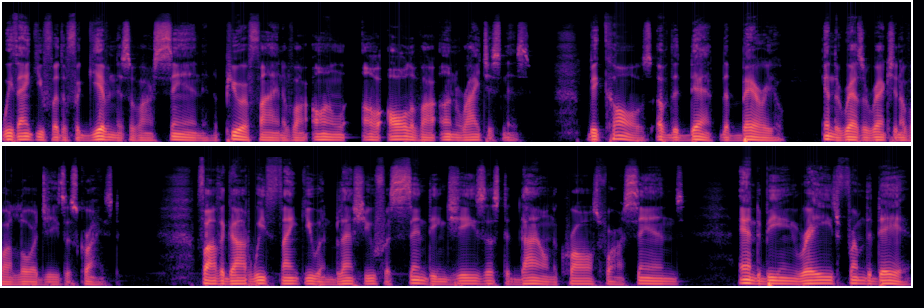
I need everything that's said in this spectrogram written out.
We thank you for the forgiveness of our sin and the purifying of our all, all of our unrighteousness because of the death, the burial, and the resurrection of our Lord Jesus Christ. Father God, we thank you and bless you for sending Jesus to die on the cross for our sins and being raised from the dead.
